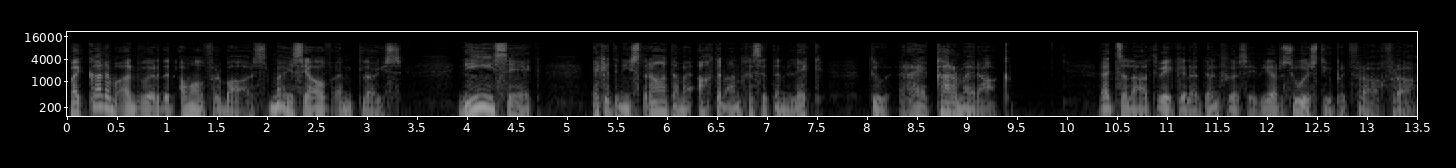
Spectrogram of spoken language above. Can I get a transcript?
My kalm antwoord het almal verbaas, myself inkluis. Nee, sê ek, ek het in die straat aan my agterhand gesit en lek toe ry 'n kar my raak. Het sy laat twee keer dink voor sy weer so 'n stupid vraag vra.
